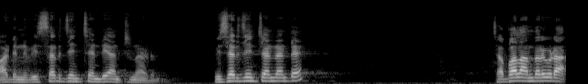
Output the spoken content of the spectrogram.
వాటిని విసర్జించండి అంటున్నాడు. విసర్జించండి అంటే? చెప్పాలి అందరు కూడా?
